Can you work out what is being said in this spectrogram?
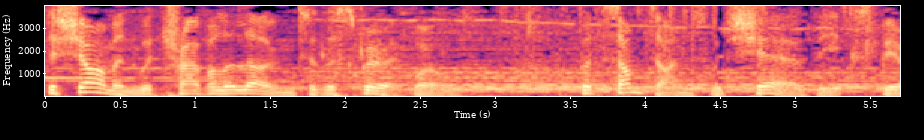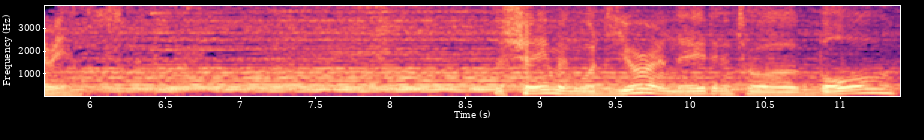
The shaman would travel alone to the spirit world, but sometimes would share the experience. The shaman would urinate into a bowl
